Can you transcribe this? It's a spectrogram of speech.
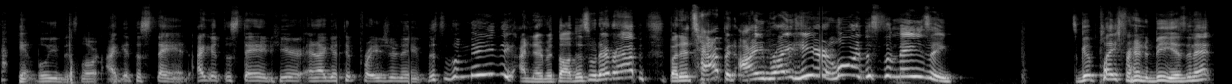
I can't believe this, Lord. I get to stand. I get to stand here and I get to praise your name. This is amazing. I never thought this would ever happen, but it's happened. I am right here. Lord, this is amazing. It's a good place for him to be, isn't it?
